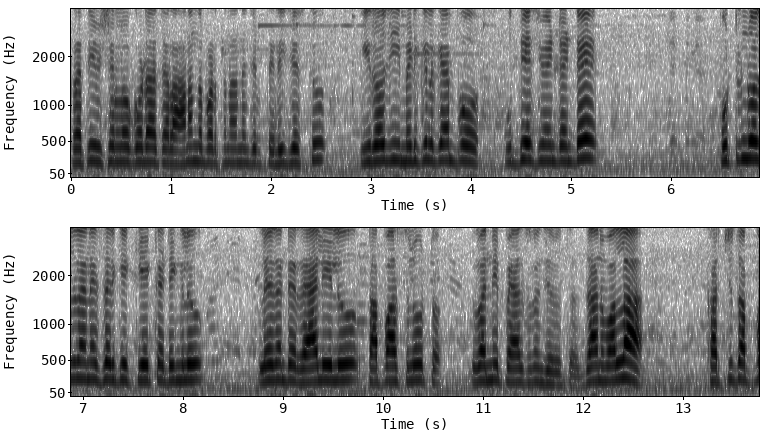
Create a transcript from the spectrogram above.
ప్రతి విషయంలో కూడా చాలా ఆనందపడుతున్నానని చెప్పి తెలియజేస్తూ ఈరోజు ఈ మెడికల్ క్యాంపు ఉద్దేశం ఏంటంటే పుట్టినరోజులు అనేసరికి కేక్ కటింగ్లు లేదంటే ర్యాలీలు టపాసులు ఇవన్నీ పేల్చడం జరుగుతుంది. దానివల్ల ఖర్చు తప్ప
